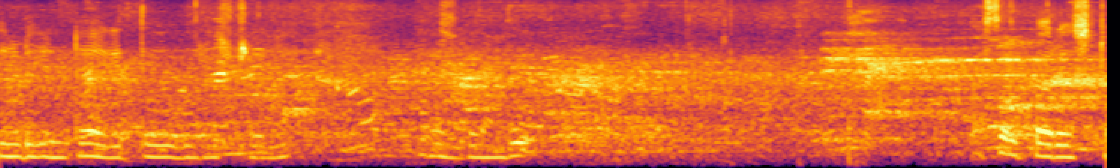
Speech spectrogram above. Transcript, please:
ಎರಡು ಗಂಟೆ ಆಗಿತ್ತು ಬರೋಷ್ಟರಲ್ಲಿ. ಬಂದು ಸ್ವಲ್ಪ ರೆಸ್ಟ್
